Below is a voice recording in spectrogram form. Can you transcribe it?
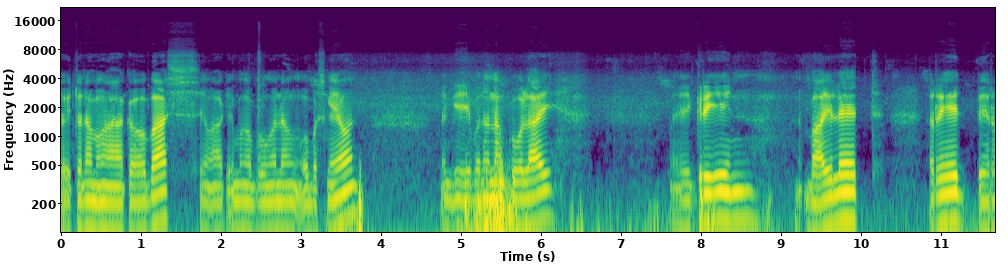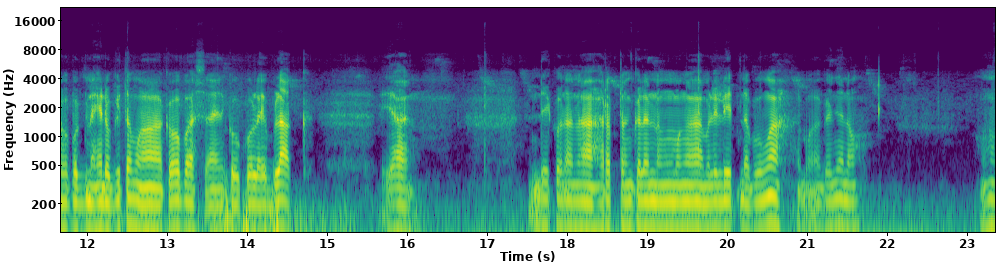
So ito na mga kaobas, yung aking mga bunga ng ubas ngayon. Nag-iiba na ng kulay. May green, violet, red, pero pag nahinog ito mga kaobas ay kukulay black. Yan. Hindi ko na naharap tanggalan ng mga maliliit na bunga, mga ganyan oh. Hmm,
